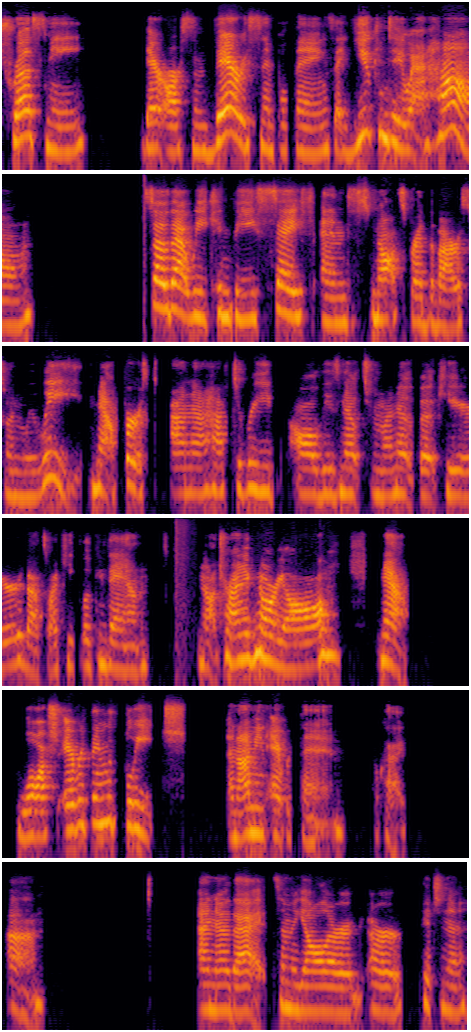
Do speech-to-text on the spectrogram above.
trust me, there are some very simple things that you can do at home so that we can be safe and not spread the virus when we leave. Now, first, I now have to read all these notes from my notebook here. That's why I keep looking down. not trying to ignore y'all. Now, wash everything with bleach, and I mean everything. Okay. Um, I know that some of y'all are are pitching a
